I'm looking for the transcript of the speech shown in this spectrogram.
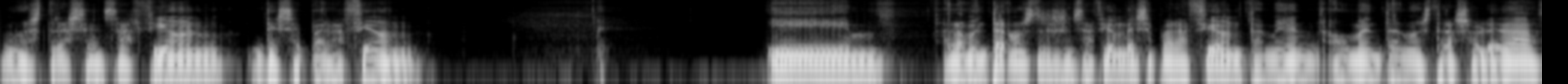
nuestra sensación de separación. Y Al aumentar nuestra sensación de separación, también aumenta nuestra soledad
